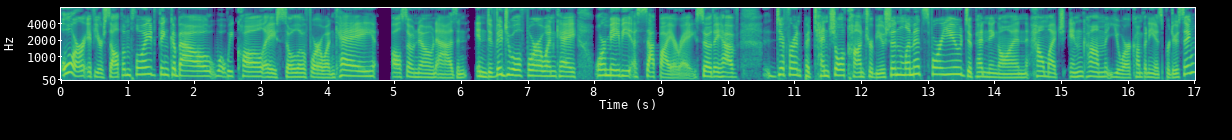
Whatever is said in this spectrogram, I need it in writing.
Or if you're self employed, think about what we call a solo 401k, also known as an individual 401k or maybe a SEP IRA. So they have different potential contribution limits for you depending on how much income your company is producing.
